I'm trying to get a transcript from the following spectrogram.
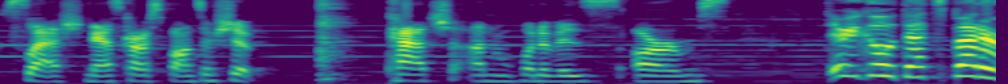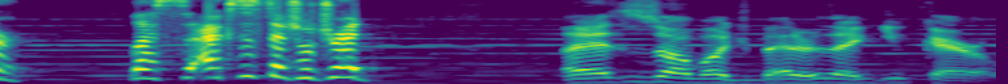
slash NASCAR sponsorship patch on one of his arms. There you go, that's better. Less existential dread. It's so much better, thank you, Carol.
